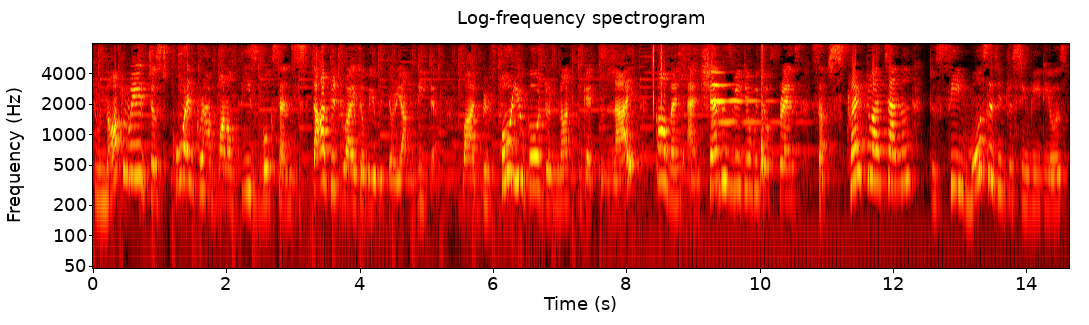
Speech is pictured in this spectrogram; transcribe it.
Do not wait, just go and grab one of these books and start it right away with your young reader. But before you go, do not forget to like, comment and share this video with your friends. Subscribe to our channel to see more such interesting videos.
